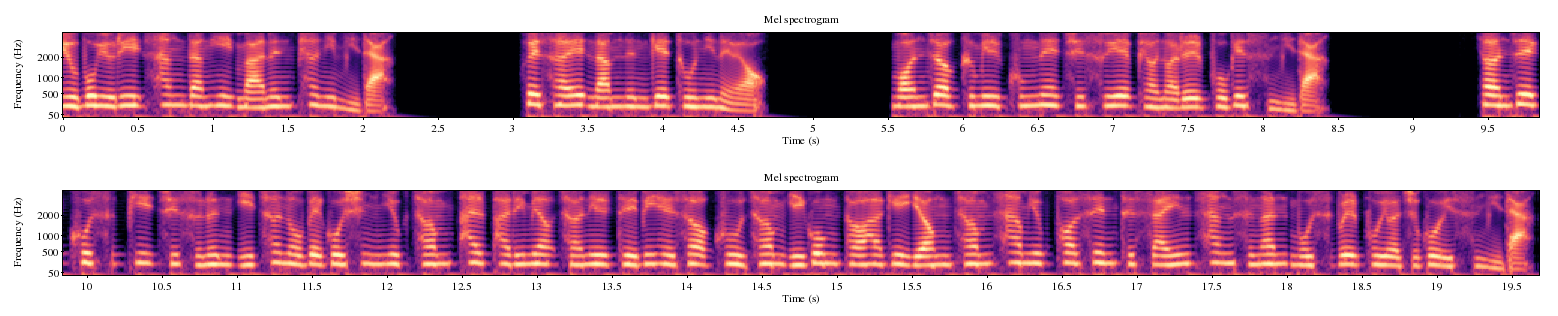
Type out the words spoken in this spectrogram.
유보율이 상당히 많은 편입니다. 회사에 남는 게 돈이네요. 먼저 금일 국내 지수의 변화를 보겠습니다. 현재 코스피 지수는 2556.88이며 전일 대비해서 9.20 더하기 0.36% 쌓인 상승한 모습을 보여주고 있습니다.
